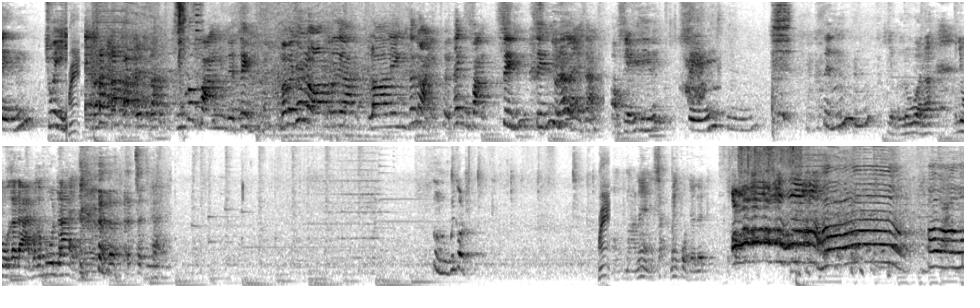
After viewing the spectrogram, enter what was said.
สินช่วยกูก็ฟังอยู่เดี๋ยวสิมันไม่ใช่รอเรือรอลิงซะหน่อย ให้กูฟังสินสินอยู่นั่นแหละไอ้สัสออกเสียงดีๆนี่สินสินเขียนมันรู้อะนะมันอยู่กับกระดาษมันก็พูดได้อืมไม่กดออกมาแน่สัตว์ไม่กดอย่าเลยโอ้ โหโอ้โห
